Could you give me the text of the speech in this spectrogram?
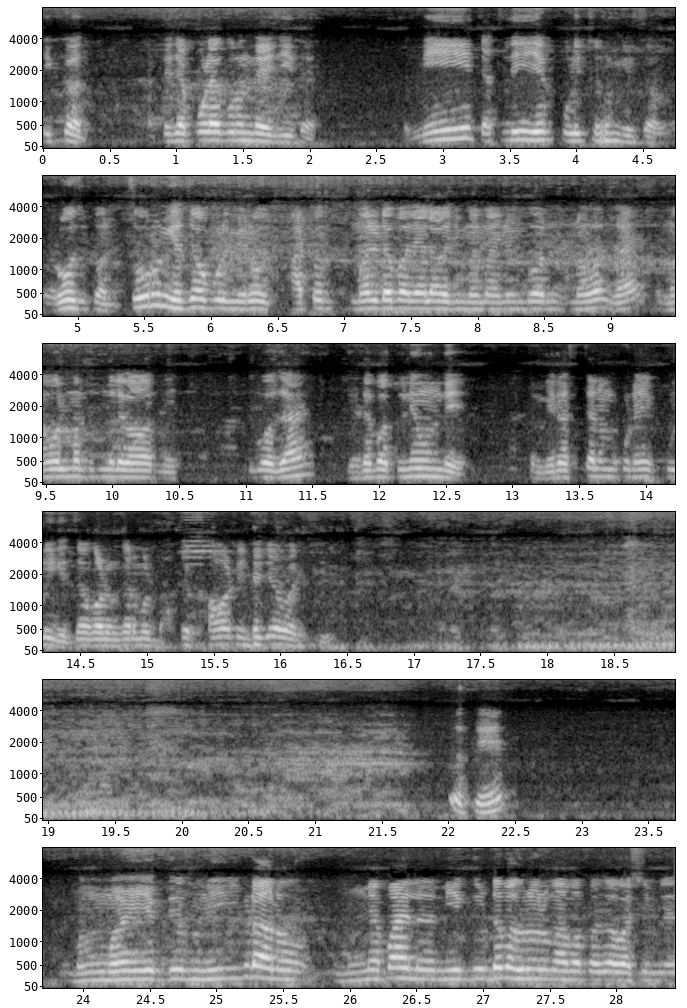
इकत त्याच्या पोळ्या करून द्यायची इथं. मी त्यातली एक पोळी चोरून घ्यायचो रोज पण. चोरून घ्यायचो पोळी मी रोज. आठवण मला डबा द्यायला लावायची महिमा नवल नवल जाय. नवल म्हणतात मला गावात नाही तू जाय हे डबा तू नेऊन दे. तर मी रस्त्यानं मग कुठे एक पोळी घ्यायचा काढून कारण मला भाकर खावा वाटेल त्याच्यावरची तर ते मग मग एक दिवस मी इकडं आलो. मग मी पाहिलं मी एक दिवस डबा घेऊन आलो मा बापाचा वाशिमला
